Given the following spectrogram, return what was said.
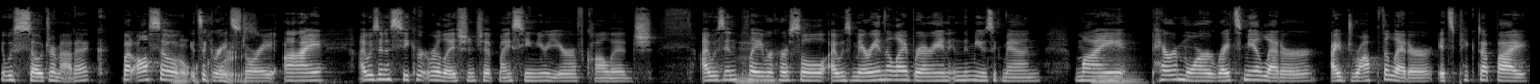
It was so dramatic, but also Oh, it's a great course. story. I I was in a secret relationship my senior year of college. I was in play rehearsal. I was Marion the librarian in The Music Man. My Hmm. paramour writes me a letter. I drop the letter. It's picked up by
